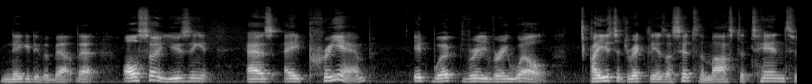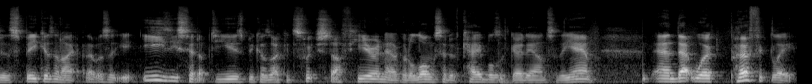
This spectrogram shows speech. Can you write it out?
negative about that. Also, using it as a preamp, it worked very, very well. I used it directly, as I said, to the Master 10, to the speakers, and I, that was an easy setup to use because I could switch stuff here, and now I've got a long set of cables that go down to the amp, and that worked perfectly.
